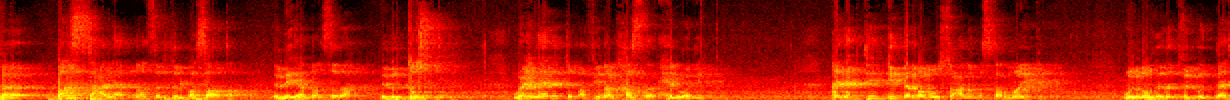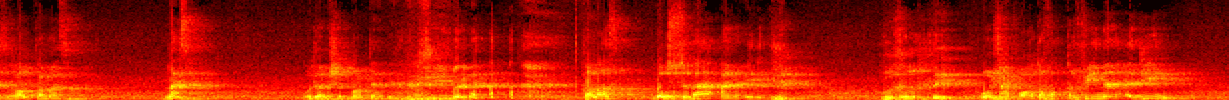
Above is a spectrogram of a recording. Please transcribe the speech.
فبص عليها بنظرة البساطة اللي هي النظرة اللي بتسطر وإحنا يا ريت تبقى فينا الخصلة الحلوة دي. أنا كتير جدا ببص على مستر مايكل وانه غلط في القداس غلطة مثلا. مثلا وده مش المعتاد يعني. خلاص بص بقى أنا عيني إيه وغلط ليه؟ ومش عارف أقعد أفكر فيه إن أنا ادينه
